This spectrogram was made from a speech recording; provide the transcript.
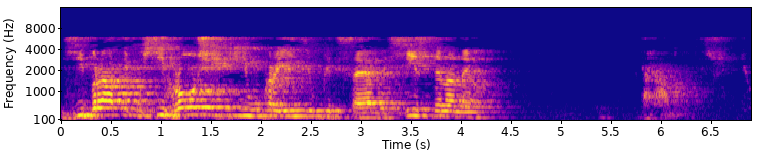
зібрати усі гроші, які є в українців під себе, сісти на них і радуватись життю.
